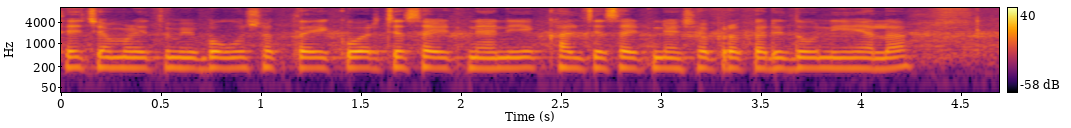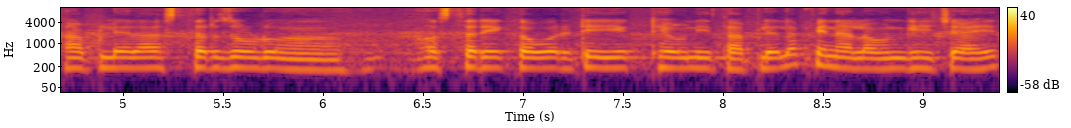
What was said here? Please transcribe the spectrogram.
त्याच्यामुळे तुम्ही बघू शकता एक वरच्या साईडने आणि एक खालच्या साईडने अशा प्रकारे दोन्ही ह्याला आपल्याला अस्तर जोडून अस्तर एकावरटी एक ठेवून इथं आपल्याला पिना लावून घ्यायचे आहेत.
